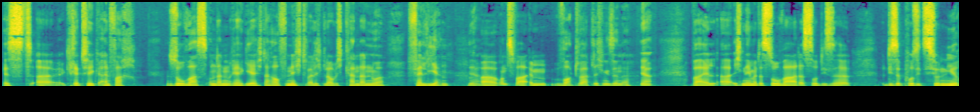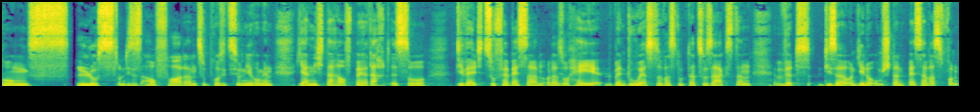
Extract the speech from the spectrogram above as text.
ist äh, Kritik einfach sowas und dann reagiere ich darauf nicht, weil ich glaube, ich kann dann nur verlieren. Ja. Äh, und zwar im wortwörtlichen Sinne. Ja. Weil äh, ich nehme das so wahr, dass so diese, diese Positionierungslust und dieses Auffordern zu Positionierungen ja nicht darauf bedacht ist, so die Welt zu verbessern oder so, hey, wenn du erst so was du dazu sagst, dann wird dieser und jener Umstand besser, was von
